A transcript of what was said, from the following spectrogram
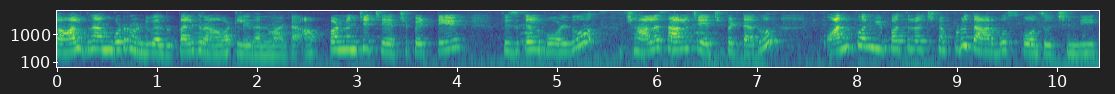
కాల్ గ్రామ్ కూడా రెండు వేల రూపాయలకి రావట్లేదు అనమాట అప్పటి నుంచి చేర్చిపెట్టి ఫిజికల్ గోల్డ్ చాలాసార్లు చేర్చిపెట్టారు. అనుకోని విపత్తులు వచ్చినప్పుడు దారబోసుకోవాల్సి వచ్చింది.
